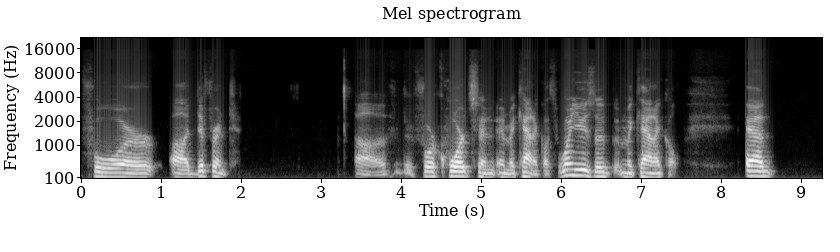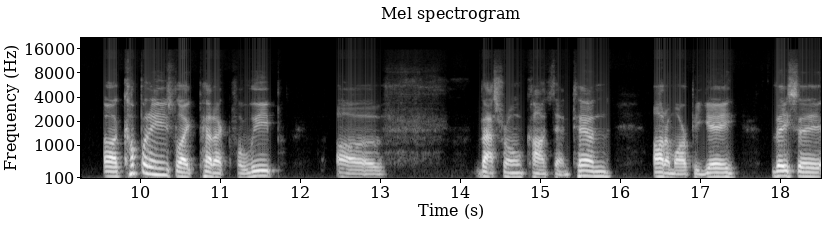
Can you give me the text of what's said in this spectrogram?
for uh, different uh, for quartz and, and mechanical. So we're going to use the mechanical. And uh, companies like Patek Philippe, of Vacheron Constantin, Audemars Piguet, they say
